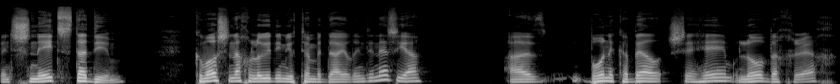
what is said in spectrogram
בין שני צדדים, כמו שאנחנו לא יודעים יותר מדי על אינדונזיה, אז בואו נקבל שהם לא בהכרח,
